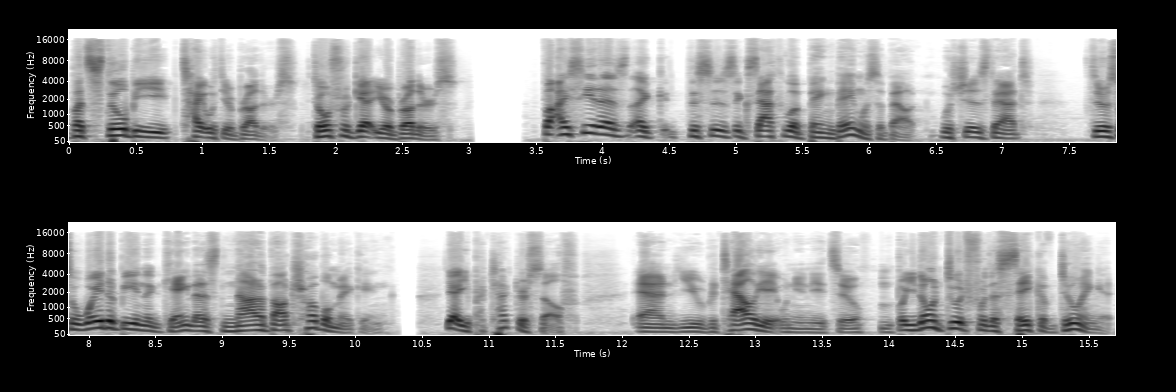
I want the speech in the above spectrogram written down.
but still be tight with your brothers. Don't forget your brothers. But I see it as like this is exactly what Bang Bang was about, which is that there's a way to be in a gang that is not about troublemaking. Yeah, you protect yourself and you retaliate when you need to, but you don't do it for the sake of doing it.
